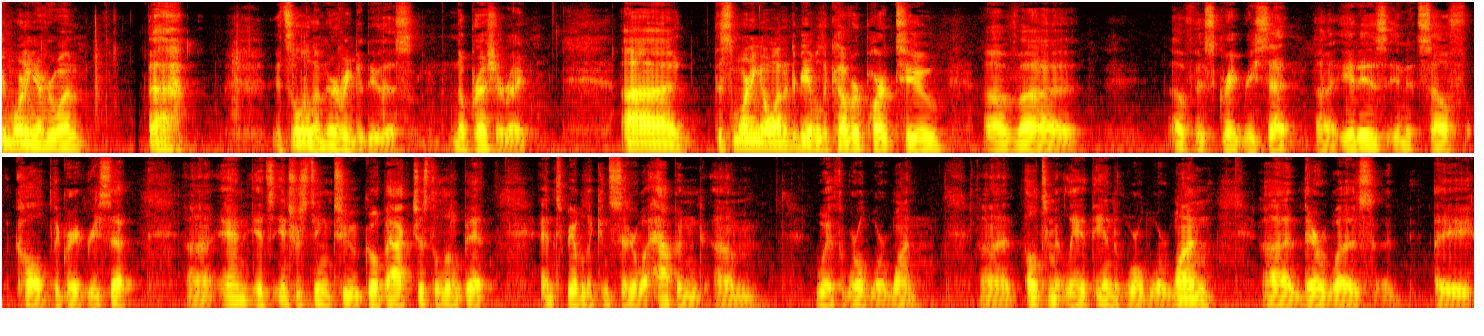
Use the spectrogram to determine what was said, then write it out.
Good morning, everyone. Uh, it's a little unnerving to do this. No pressure, right? Uh, this morning, I wanted to be able to cover part two of uh, of this Great Reset. Uh, it is in itself called the Great Reset, uh, and it's interesting to go back just a little bit and to be able to consider what happened um, with World War One. Uh, ultimately, at the end of World War One, there was a, a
